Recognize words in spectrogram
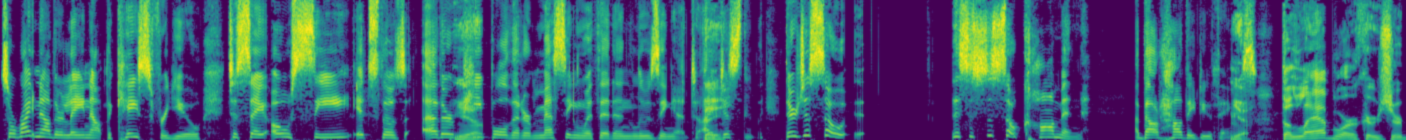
So right now, they're laying out the case for you to say, "Oh, see, it's those other Yeah. people that are messing with it and losing it." I just they're just so. This is just so common about how they do things. Yeah. The lab workers are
